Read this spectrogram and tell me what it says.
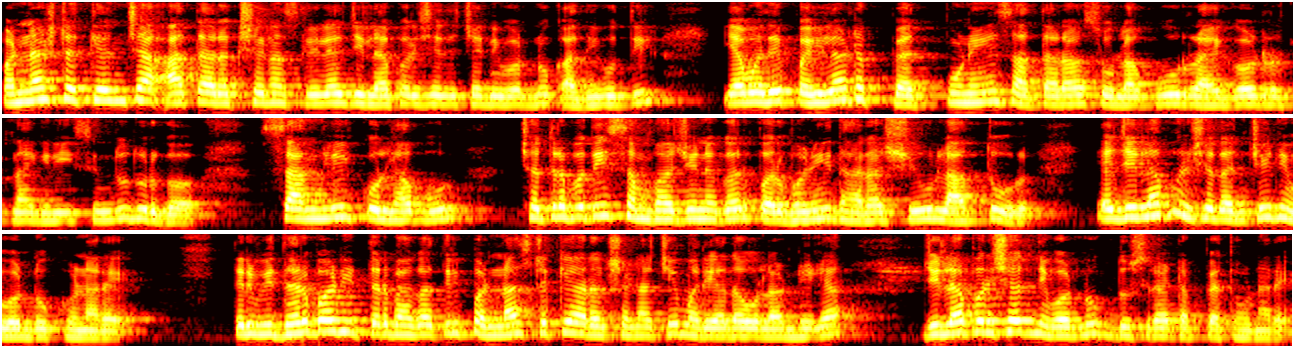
पन्नास टक्क्यांच्या आत आरक्षण असलेल्या जिल्हा परिषदेच्या निवडणूक आधी होतील. यामध्ये पहिल्या टप्प्यात पुणे सातारा सोलापूर रायगड रत्नागिरी सिंधुदुर्ग सांगली कोल्हापूर छत्रपती संभाजीनगर परभणी धाराशिव लातूर या जिल्हा परिषदांची निवडणूक होणार आहे. तर विदर्भ आणि इतर भागातील पन्नास टक्के आरक्षणाची मर्यादा ओलांडलेल्या जिल्हा परिषद निवडणूक दुसऱ्या टप्प्यात होणार आहे.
